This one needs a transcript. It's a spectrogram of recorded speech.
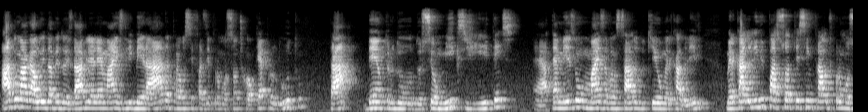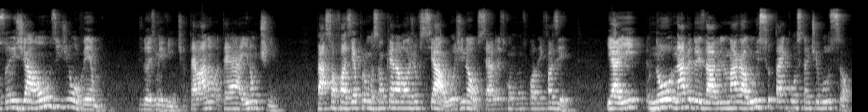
A do Magalu e da B2W ela é mais liberada para você fazer promoção de qualquer produto, tá? Dentro do, do seu mix de itens, é, até mesmo mais avançado do que o Mercado Livre. O Mercado Livre passou a ter central de promoções dia 11 de novembro de 2020. Até, lá não, até aí não tinha. Tá? Só fazia promoção que era loja oficial. Hoje não, os sellers comuns podem fazer. E aí, no, na B2W e no Magalu, isso está em constante evolução.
